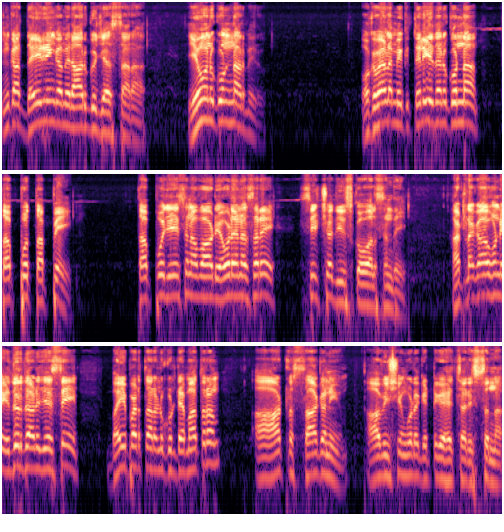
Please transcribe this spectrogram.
ఇంకా ధైర్యంగా మీరు ఆర్గ్యూ చేస్తారా? ఏమనుకుంటున్నారు మీరు? ఒకవేళ మీకు తెలియదు అనుకున్నా తప్పు తప్పే. తప్పు చేసిన వాడు ఎవడైనా సరే శిక్ష తీసుకోవాల్సిందే. అట్లా కాకుండా ఎదురుదాడి చేస్తే భయపడతారనుకుంటే మాత్రం ఆ ఆటలు సాగని ఆ విషయం కూడా గట్టిగా హెచ్చరిస్తున్నా.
